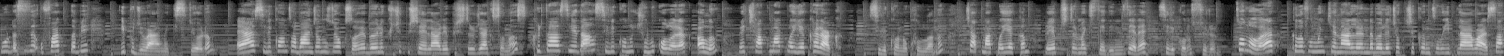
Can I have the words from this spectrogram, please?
Burada size ufak da bir ipucu vermek istiyorum. Eğer silikon tabancanız yoksa ve böyle küçük bir şeyler yapıştıracaksanız kırtasiyeden silikonu çubuk olarak alın ve çakmakla yakarak silikonu kullanın. Çakmakla yakın ve yapıştırmak istediğiniz yere silikonu sürün. Son olarak kılıfımın kenarlarında böyle çok çıkıntılı ipler varsa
